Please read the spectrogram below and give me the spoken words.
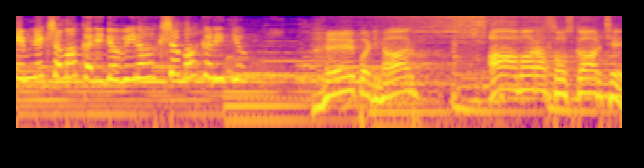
એમને ક્ષમા કરી દો વીરા ક્ષમા કરી દો હે પઢિયાર આ અમારા સંસ્કાર છે.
